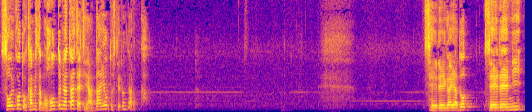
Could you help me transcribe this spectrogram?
そういうことを神様は本当に私たちに与えようとしてるんだろうか。精霊が宿精霊に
